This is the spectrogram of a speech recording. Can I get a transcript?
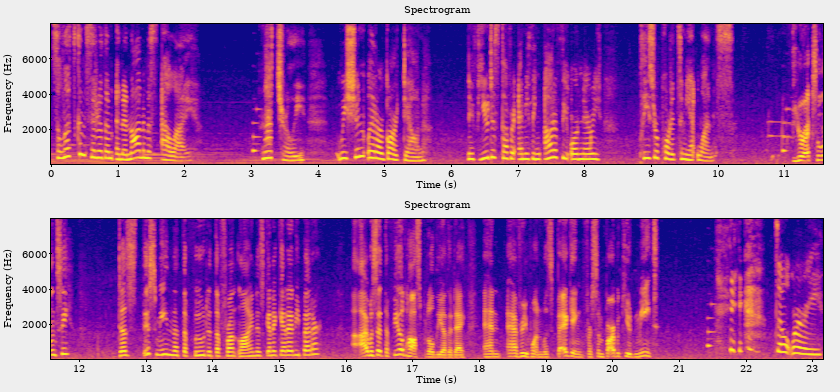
So let's consider them an anonymous ally. Naturally, we shouldn't let our guard down. If you discover anything out of the ordinary, please report it to me at once. Your Excellency, does this mean that the food at the front line is gonna get any better? I was at the field hospital the other day, and everyone was begging for some barbecued meat. Don't worry.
